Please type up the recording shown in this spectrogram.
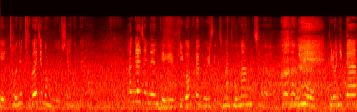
대, 저는 두 가지 방법을 취하는데요. 한 가지는 되게 비겁해 보일 수 있지만 도망쳐요. 그러니까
